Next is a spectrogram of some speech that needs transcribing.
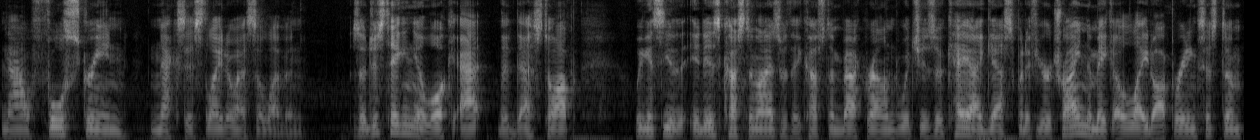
now full screen Nexus LiteOS 11. So just taking a look at the desktop, we can see that it is customized with a custom background, which is okay, I guess, but if you're trying to make a light operating system,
